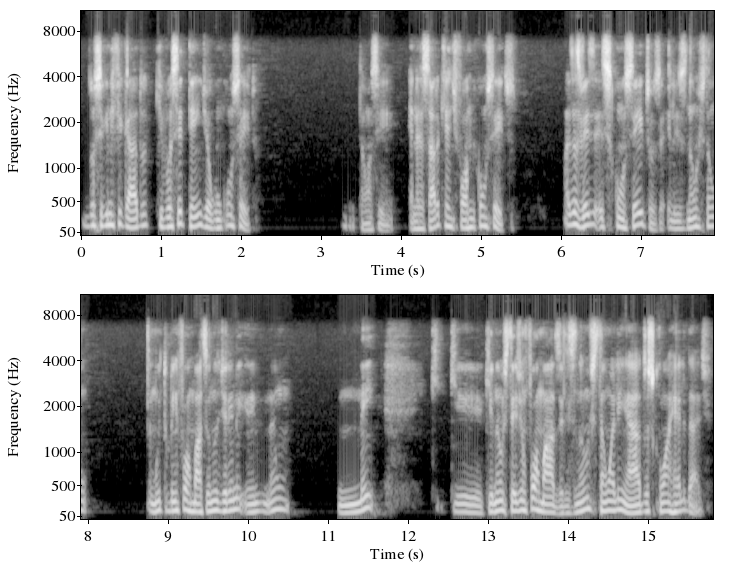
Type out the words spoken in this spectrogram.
do significado que você tem de algum conceito. Então, assim, é necessário que a gente forme conceitos. Mas, às vezes, esses conceitos, eles não estão muito bem formados. Eu não diria nem, não, nem que, que, que não estejam formados, eles não estão alinhados com a realidade.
